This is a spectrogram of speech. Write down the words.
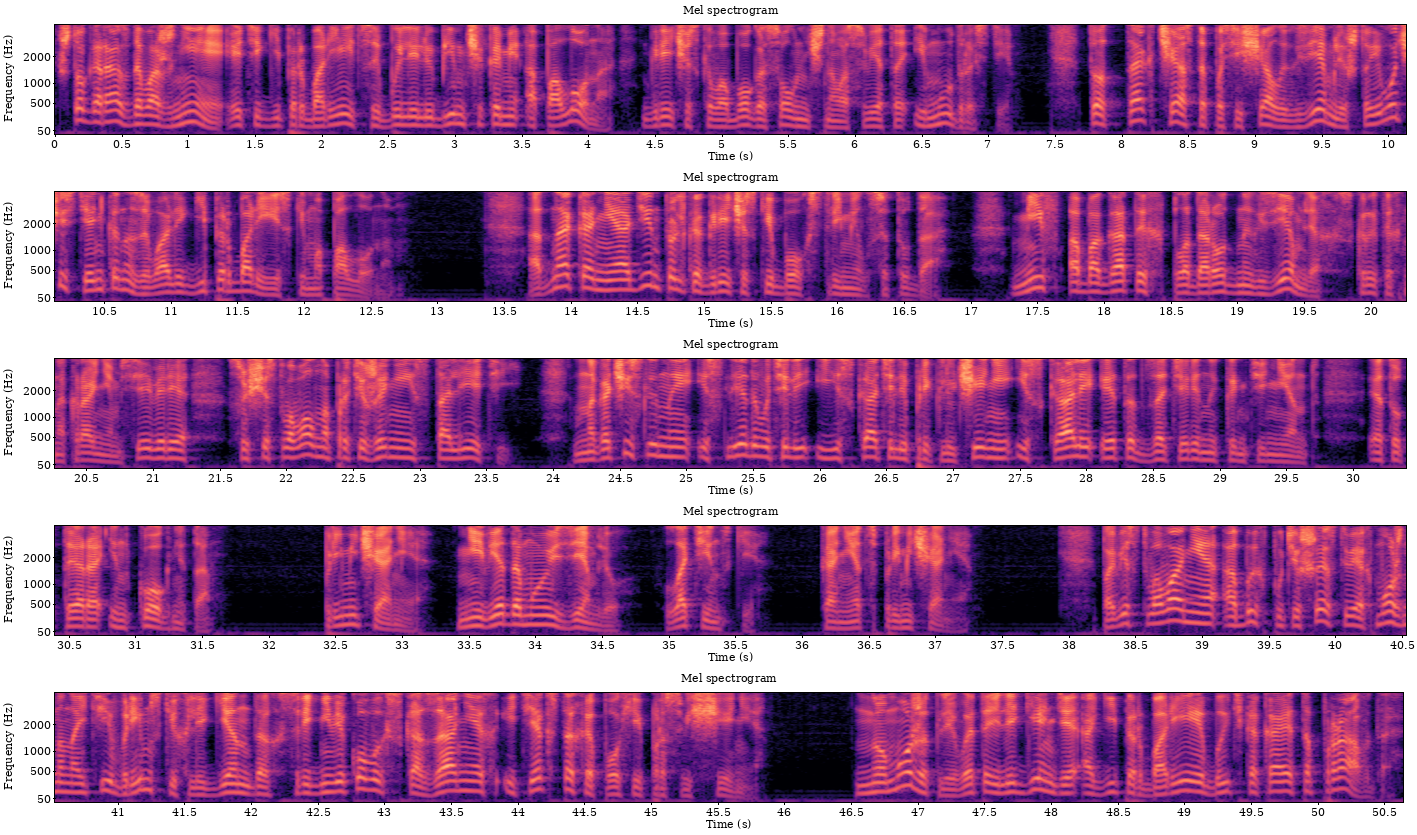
Что гораздо важнее, эти гиперборейцы были любимчиками Аполлона, греческого бога солнечного света и мудрости. Тот так часто посещал их земли, что его частенько называли гиперборейским Аполлоном. Однако не один только греческий бог стремился туда. Миф о богатых плодородных землях, скрытых на крайнем севере, существовал на протяжении столетий, Многочисленные исследователи и искатели приключений искали этот затерянный континент, эту терра инкогнита. Примечание. Неведомую землю. Латинский. Конец примечания. Повествование об их путешествиях можно найти в римских легендах, средневековых сказаниях и текстах эпохи Просвещения. Но может ли в этой легенде о Гиперборее быть какая-то правда?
